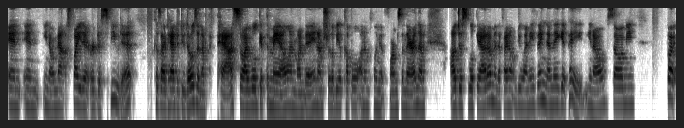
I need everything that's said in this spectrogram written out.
and and you know not fight it or dispute it because I've had to do those in the past. So I will get the mail on Monday and I'm sure there'll be a couple unemployment forms in there and then I'll just look at them and if I don't do anything then they get paid, you know. So I mean but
